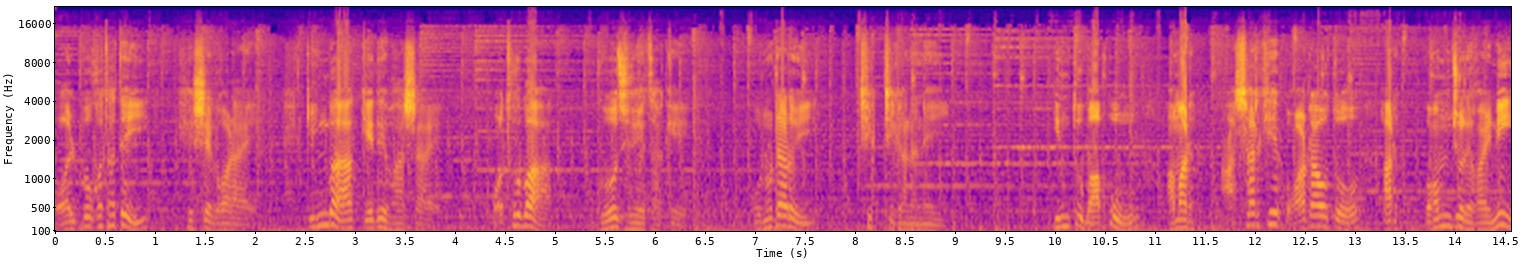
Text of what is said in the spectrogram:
অল্প কথাতেই হেসে গড়ায়, কিংবা কেঁদে ভাসায়, অথবা গোজ হয়ে থাকে। কোনোটারই ঠিক ঠিকানা নেই। কিন্তু বাপু, আমার আশার খেয়ে পড়াটাও তো আর কম জোরে হয়নি।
